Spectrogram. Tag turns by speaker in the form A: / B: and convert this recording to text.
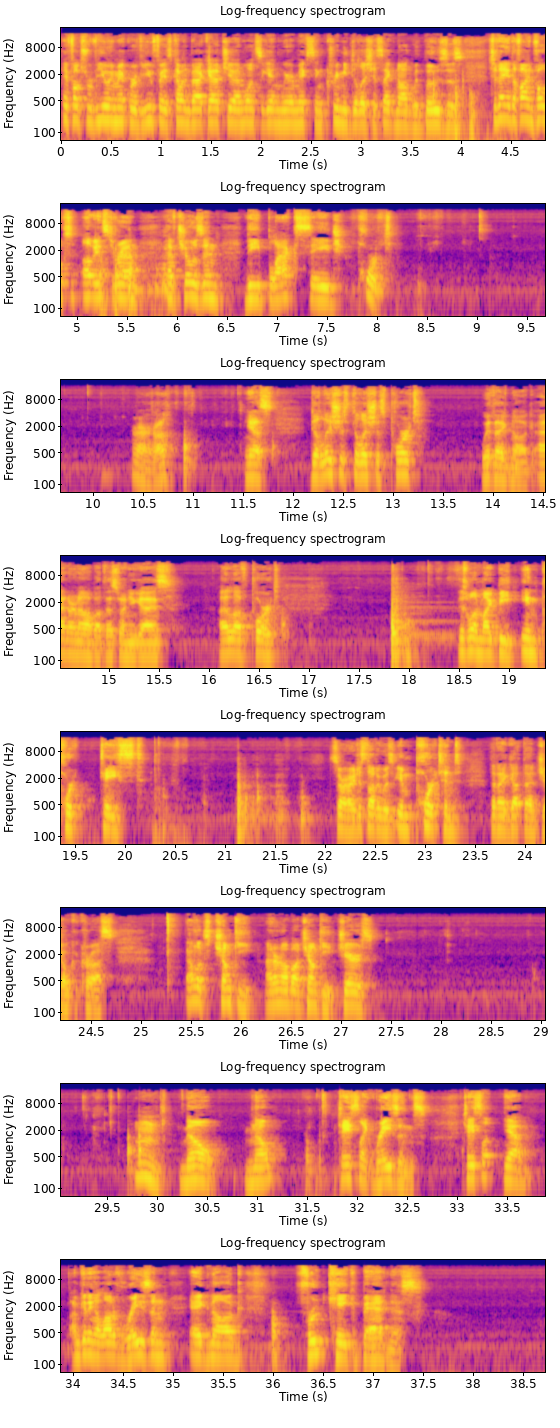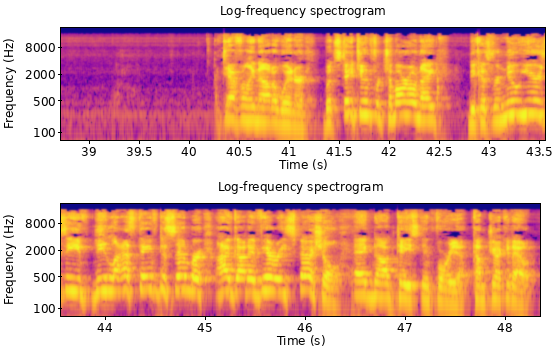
A: Hey folks, Reviewy McReviewface coming back at you, and once again we are mixing creamy delicious eggnog with boozes. Today the fine folks of Instagram have chosen the Black Sage Port. Uh, yes, delicious, delicious port with eggnog. I don't know about this one, you guys. I love port. This one might be in port taste. Sorry, I just thought it was important that I got that joke across. That looks chunky. I don't know about chunky. Cheers. Mmm, no, no. Tastes like raisins. Tastes like, yeah, I'm getting a lot of raisin, eggnog, fruitcake badness. Definitely not a winner, but stay tuned for tomorrow night because for New Year's Eve, the last day of December, I've got a very special eggnog tasting for you. Come check it out.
